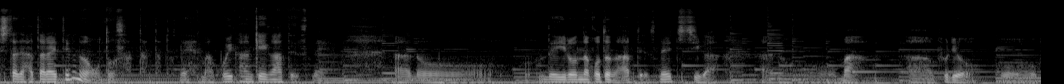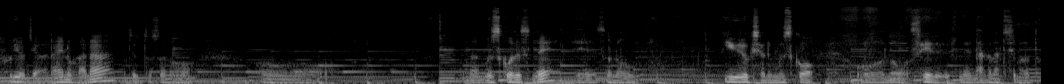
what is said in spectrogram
下で働いてるのがお父さんだったとね、まあ、こういう関係があってですね。あのでいろんなことがあってですね。父があのまあ不良不良じゃないのかな。ちょっとそのまあ、息子ですね、えー、その有力者の息子のせいでですね亡くなってしまうと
